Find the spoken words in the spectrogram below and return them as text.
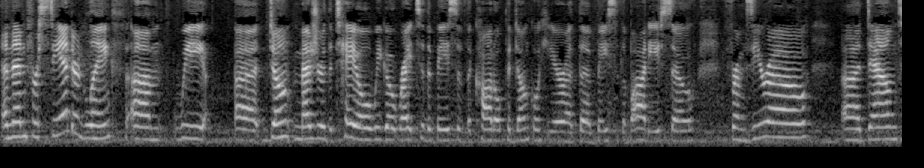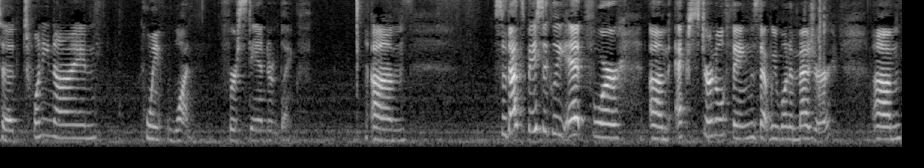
And then for standard length, um, we uh, don't measure the tail, we go right to the base of the caudal peduncle here at the base of the body. So from zero uh, down to 29.1 for standard length. Um, so that's basically it for um, external things that we want to measure. Um,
